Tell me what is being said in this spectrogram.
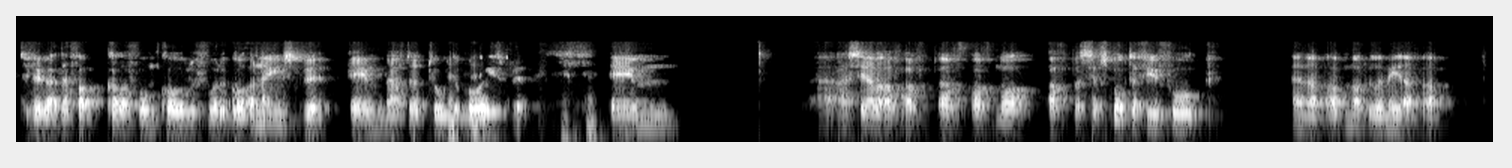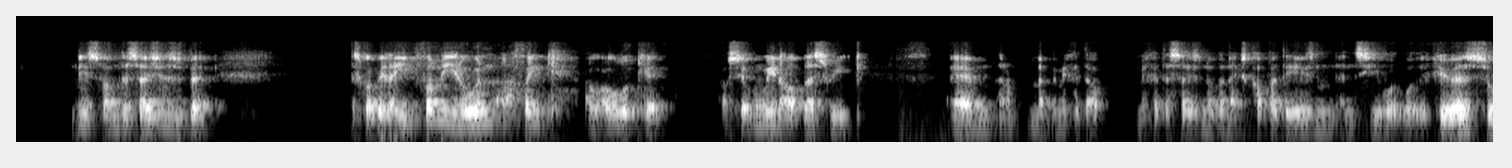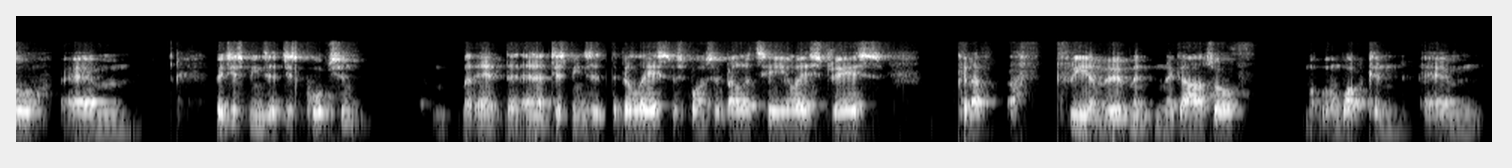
I got a couple of phone calls before it got announced, but um, after I told the boys, but um, I say I've, I've, I've, I've not I've, I've spoke to a few folk, and I've, I've not really made I've, I've made some decisions, but it's got to be right for me, you know. And I think I'll, I'll look at I'll say I'm weighing it up this week, um, and maybe make a make a decision over the next couple of days and, and see what, what the coup is. So, um, but it just means that just coaching and it just means that there'll be less responsibility, less stress, kind of a freer movement in regards of working. Um,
